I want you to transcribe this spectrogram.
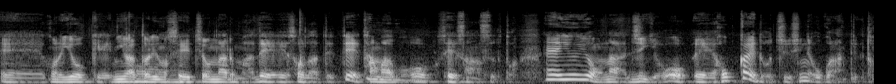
えー、この養鶏鶏の成長になるまで育てて卵を生産するというような事業を、えー、北海道を中心に行っていると。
